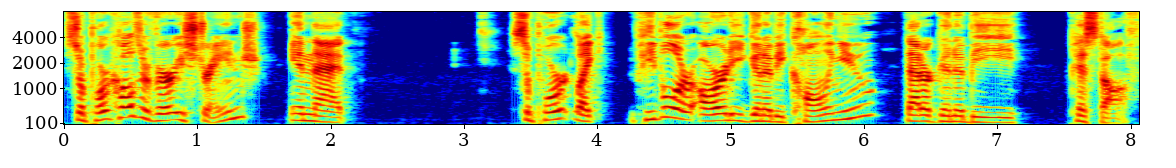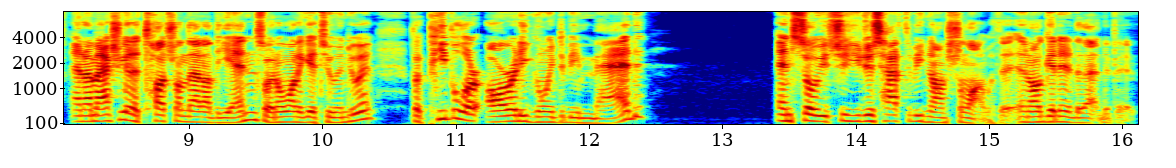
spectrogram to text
Support calls are very strange in that support like people are already going to be calling you that are going to be pissed off. And I'm actually going to touch on that on the end, so I don't want to get too into it, but people are already going to be mad. And so you, you just have to be nonchalant with it, and I'll get into that in a bit.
